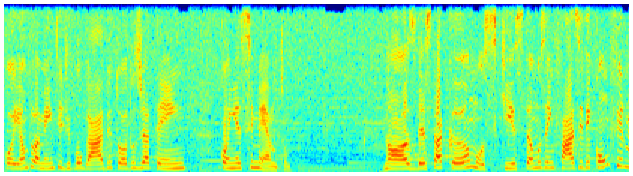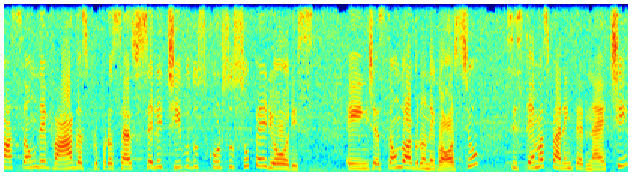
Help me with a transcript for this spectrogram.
foi amplamente divulgado e todos já têm conhecimento. Nós destacamos que estamos em fase de confirmação de vagas para o processo seletivo dos cursos superiores em gestão do agronegócio, sistemas para internet,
